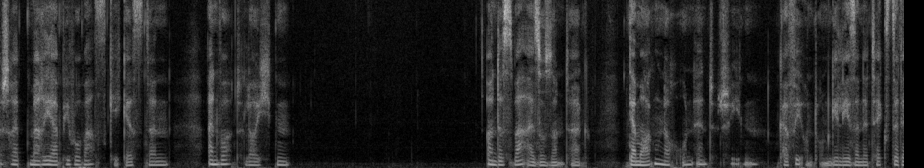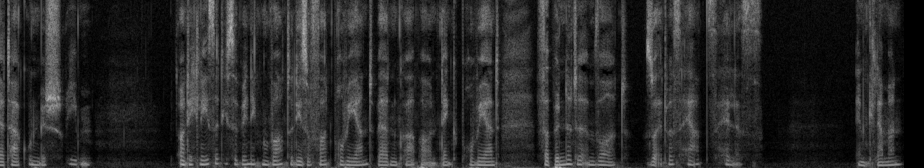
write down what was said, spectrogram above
Schreibt Maria Piwowarski gestern, ein Wort leuchten, und es war also Sonntag, der Morgen noch unentschieden, Kaffee und ungelesene Texte, der Tag unbeschrieben. Und ich lese diese wenigen Worte, die sofort Proviant werden, Körper und Denkproviant, Verbündete im Wort, so etwas Herzhelles. In Klammern,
